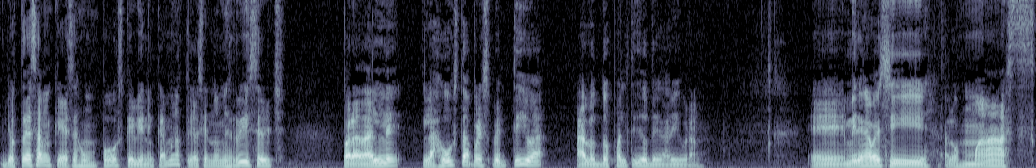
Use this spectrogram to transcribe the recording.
Ya ustedes saben que ese es un post que viene en camino. Estoy haciendo mi research para darle la justa perspectiva a los dos partidos de Gary Brown. Eh, miren a ver si a los más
